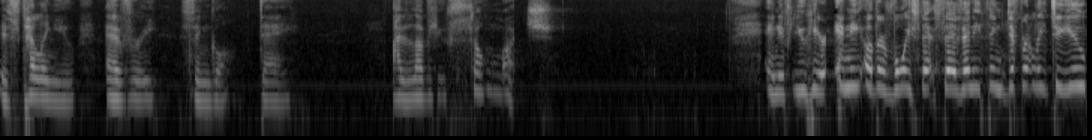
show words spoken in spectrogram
is telling you every single day. I love you so much. And if you hear any other voice that says anything differently to you,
